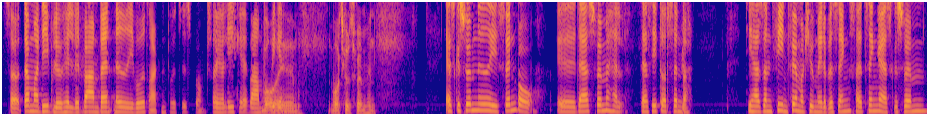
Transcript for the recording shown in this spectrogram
Så der må de blive hældt lidt varmt vand ned i våddragten på et tidspunkt, så jeg lige kan varme hvor, op igen. Øh, hvor skal du svømme hen? Jeg skal svømme ned i Svendborg, øh, deres svømmehal, deres idrætscenter. De har sådan en fin 25 meter bassin, så jeg tænker, jeg skal svømme.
